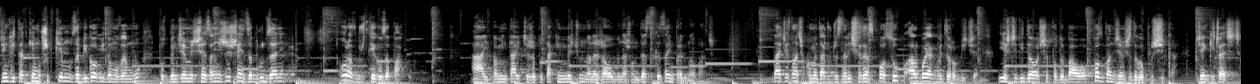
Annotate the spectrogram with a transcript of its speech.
Dzięki takiemu szybkiemu zabiegowi domowemu pozbędziemy się zanieczyszczeń, zabrudzeń oraz brzydkiego zapachu. A i pamiętajcie, że po takim myciu należałoby naszą deskę zaimpregnować. Dajcie znać w komentarzu, czy znaliście ten sposób, albo jak Wy to robicie. Jeśli wideo się podobało, pozbędziemy się tego plusika. Dzięki, cześć!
